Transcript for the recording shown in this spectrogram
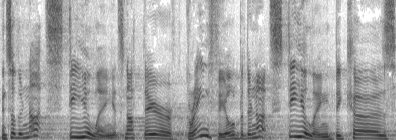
And so they're not stealing. It's not their grain field, but they're not stealing because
